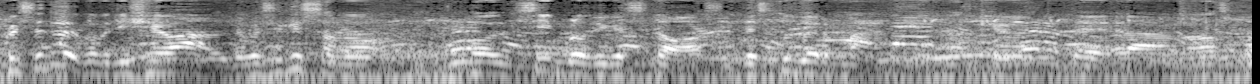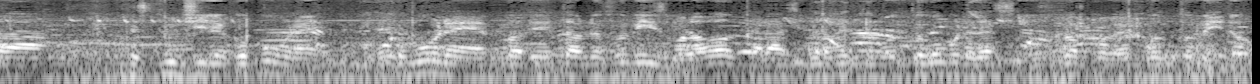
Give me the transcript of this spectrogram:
Queste due, come diceva Aldo, questi qui sono un po' il simbolo di quest'osi, testudo ermati, che ovviamente era la nostra testuggine comune, comune è un po' diventato un eufemismo, una volta era sicuramente molto comune, adesso purtroppo è molto meno.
